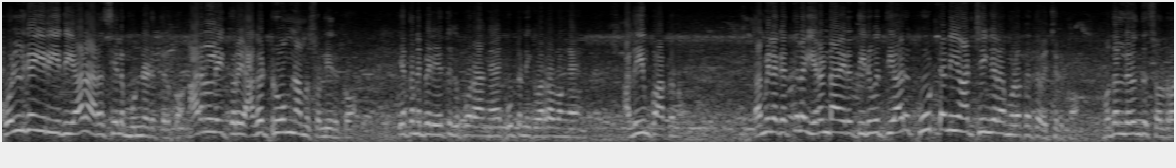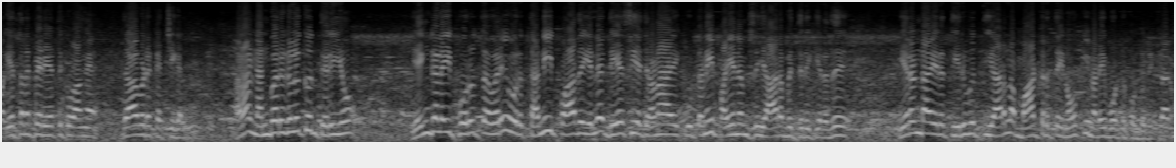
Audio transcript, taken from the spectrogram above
கொள்கை ரீதியான அரசியலை முன்னெடுத்திருக்கோம். அறநிலைத்துறை அகற்றுவோம் நாம சொல்லியிருக்கோம். எத்தனை பேர் ஏற்றுக்க போகிறாங்க கூட்டணிக்கு வர்றவங்க. அதையும் பார்க்கணும். தமிழகத்தில் இரண்டாயிரத்தி இருபத்தி ஆறு கூட்டணி ஆட்சிங்கிற முழக்கத்தை வச்சுருக்கோம். முதல்ல இருந்து சொல்கிறோம் எத்தனை பேர் ஏற்றுக்குவாங்க திராவிட கட்சிகள். ஆனால் நண்பர்களுக்கும் தெரியும் எங்களை பொறுத்தவரை ஒரு தனி பாதையில் தேசிய ஜனநாயக கூட்டணி பயணம் செய்ய ஆரம்பித்திருக்கிறது. இரண்டாயிரத்தி இருபத்தி ஆறில் மாற்றத்தை நோக்கி நடைபோட்டுக் கொண்டிருக்கிறது.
